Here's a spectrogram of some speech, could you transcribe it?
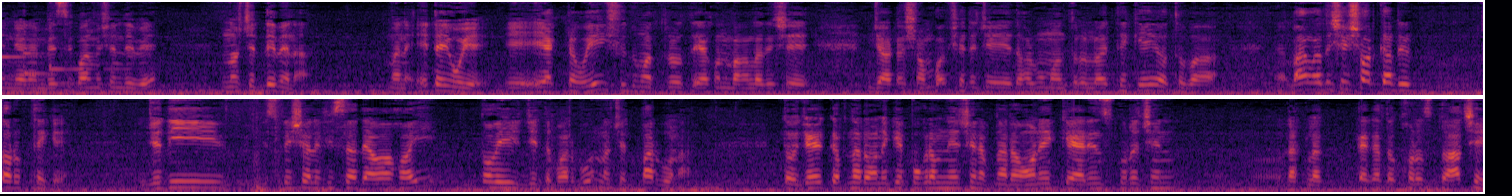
ইন্ডিয়ান এমবেসি পারমিশন দেবে, নচেত দেবে না। মানে এটাই ওয়ে একটা ওয়েই শুধুমাত্র এখন বাংলাদেশে যাটা সম্ভব। সেটা যে ধর্ম মন্ত্রণালয় থেকে অথবা বাংলাদেশের সরকারের তরফ থেকে। যদি স্পেশাল ভিসা দেওয়া হয় তবেই যেতে পারব নচেত পারব না। তো যাই হোক আপনারা অনেকে প্রোগ্রাম নিয়েছেন আপনারা অনেকে অ্যারেঞ্জ করেছেন। লাখ লাখ টাকা তো খরচ তো আছে।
